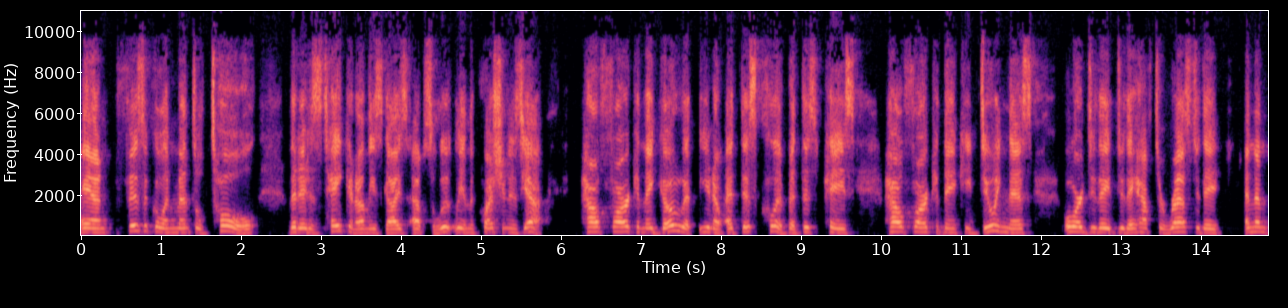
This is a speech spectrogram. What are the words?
and physical and mental toll that it has taken on these guys. Absolutely. And the question is, yeah, how far can they go you know, at this clip, at this pace? How far can they keep doing this? Or do they do they have to rest? Do they and then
